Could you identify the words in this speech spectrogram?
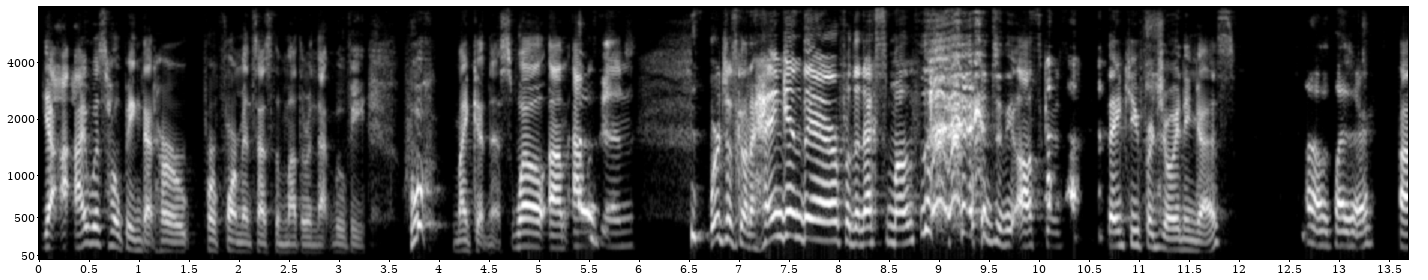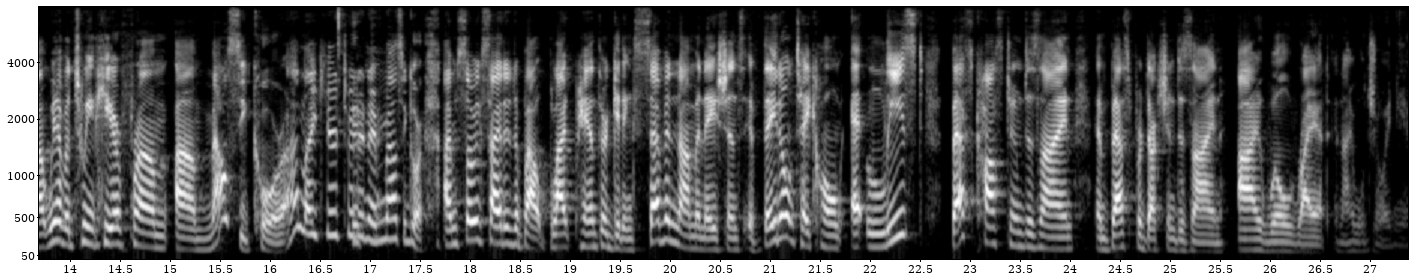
yeah, I-, I was hoping that her performance as the mother in that movie. Whew, my goodness. Well, um, Alison. We're just going to hang in there for the next month into the Oscars. Thank you for joining us. Oh, pleasure. Uh, we have a tweet here from um, Mousy Core. I like your Twitter name, Mousy Core. I'm so excited about Black Panther getting seven nominations. If they don't take home at least Best Costume Design and Best Production Design, I will riot and I will join you.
